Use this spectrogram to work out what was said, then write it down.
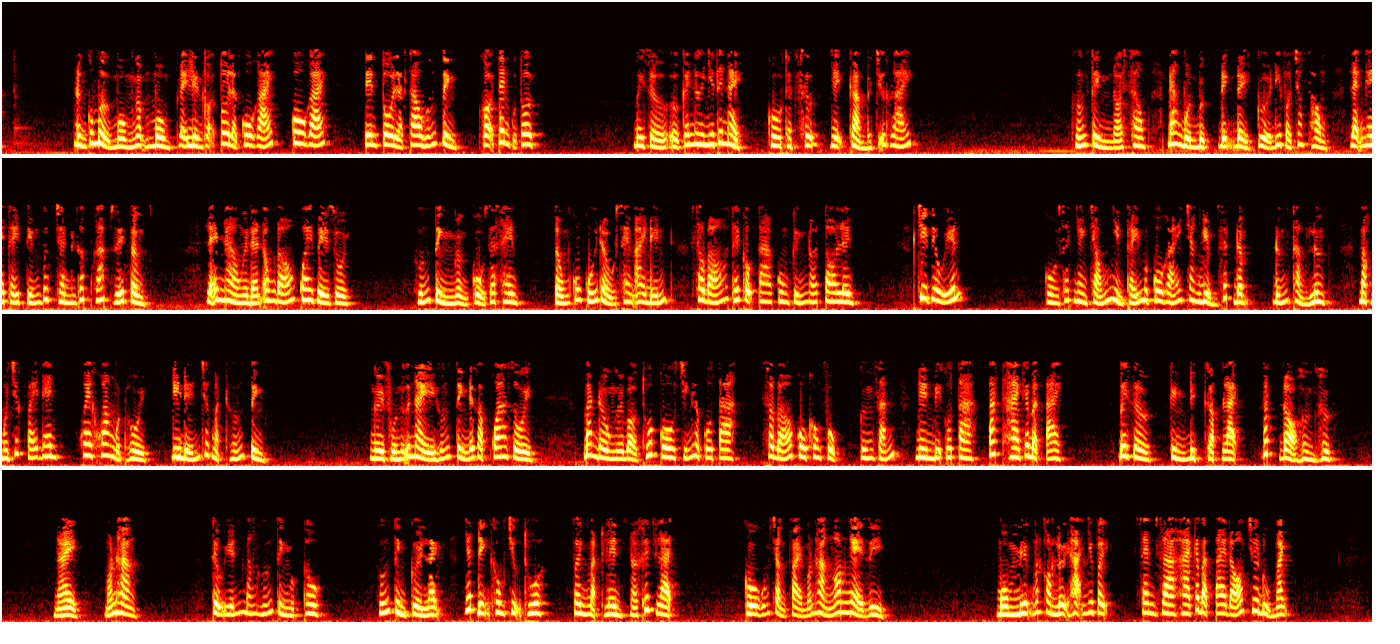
Đừng có mở mồm ngậm mồm lại liền gọi tôi là cô gái, cô gái. Tên tôi là Cao Hướng Tình, gọi tên của tôi. Bây giờ ở cái nơi như thế này, cô thật sự nhạy cảm với chữ gái. Hướng tình nói xong, đang buồn bực định đẩy cửa đi vào trong phòng, lại nghe thấy tiếng bước chân gấp gáp dưới tầng. lẽ nào người đàn ông đó quay về rồi? Hướng tình ngẩng cổ ra xem, Tống cũng cúi đầu xem ai đến, sau đó thấy cậu ta cung kính nói to lên. Chị Tiểu Yến! Cô rất nhanh chóng nhìn thấy một cô gái trang điểm rất đậm, đứng thẳng lưng, mặc một chiếc váy đen, khoe khoang một hồi, đi đến trước mặt hướng tình. Người phụ nữ này hướng tình đã gặp qua rồi. Ban đầu người bỏ thuốc cô chính là cô ta, sau đó cô không phục, cứng rắn nên bị cô ta tắt hai cái bật tay. Bây giờ kình địch gặp lại, mắt đỏ hừng hực. Này, món hàng! Tiểu Yến mắng hướng tình một câu. Hướng tình cười lạnh, nhất định không chịu thua, vênh mặt lên nói khích lại. Cô cũng chẳng phải món hàng ngon nghẻ gì. Mồm miệng vẫn còn lợi hại như vậy, xem ra hai cái bàn tay đó chưa đủ mạnh.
